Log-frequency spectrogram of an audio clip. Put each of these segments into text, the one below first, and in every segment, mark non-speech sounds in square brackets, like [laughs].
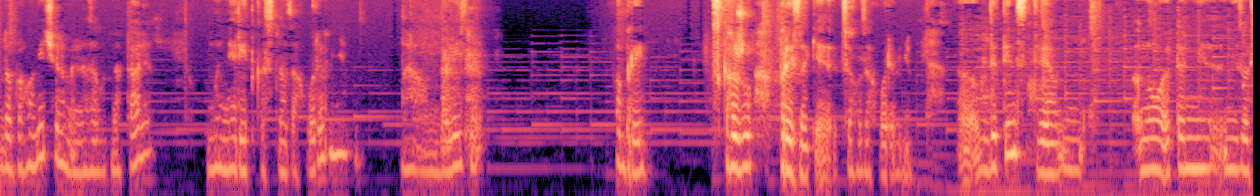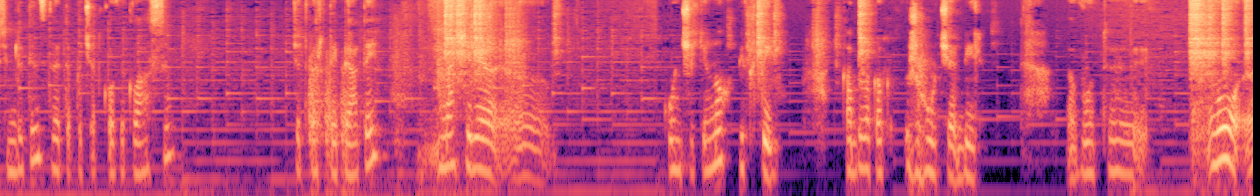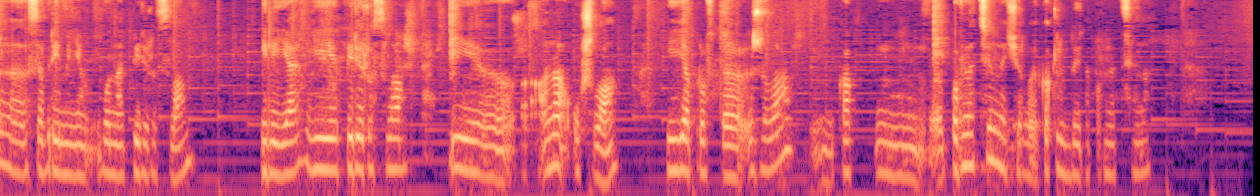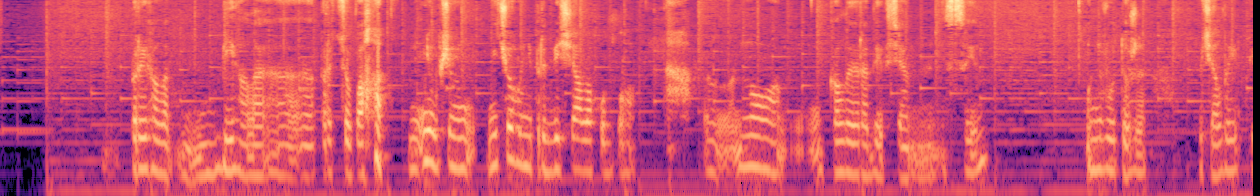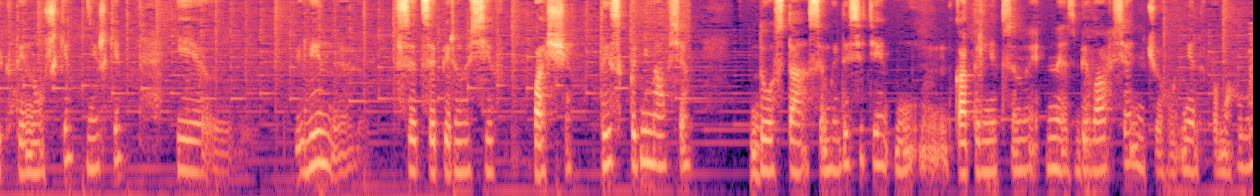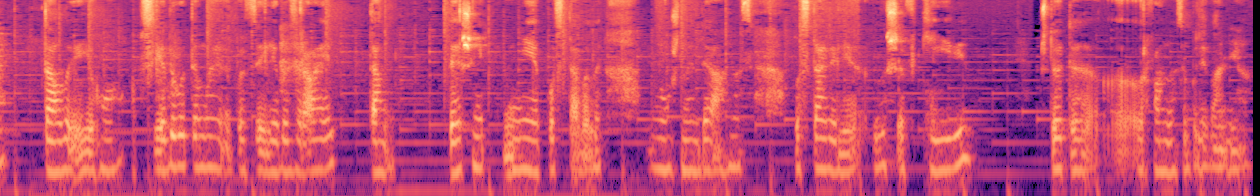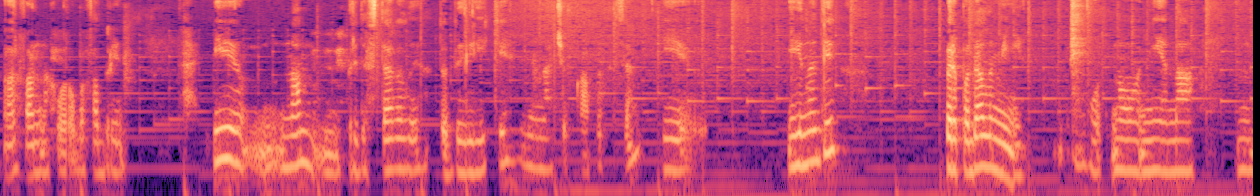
Доброго вечора, мене звуть Наталя. У мене рідкісне захворювання, а, болезнь Фабри. Скажу признаки цього захворювання. Е, В дитинстві, ну це не, зовсім дитинство, це початкові класи, четвертий, п'ятий. Начали е, кончики ног пекти. Така була як жгуча біль. Вот. э, Ну, э, со временем она переросла, или я ее переросла, и э, она ушла. И я просто жила м, как м, повноцінний чоловік, як людина повноцінна. Пригала, бігала, е, працювала. [laughs] Ну, в общем, нічого не предвіщало худого. Но коли родився син, у нього теж почали пікти ножки, ніжки, і е, він е, все це переносив важче. Тиск піднімався до 170 м, капельницями, не збивався, нічого не допомогло. Стали його обслідувати, ми возили в Ізраїль, там теж не, поставили нужний діагноз. Поставили лише в Києві, що це е, орфанне заболівання, орфанна хвороба Фабрин. І нам предоставили туди ліки, він почав капатися. І іноді перепадало мені. От, но не на, е,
